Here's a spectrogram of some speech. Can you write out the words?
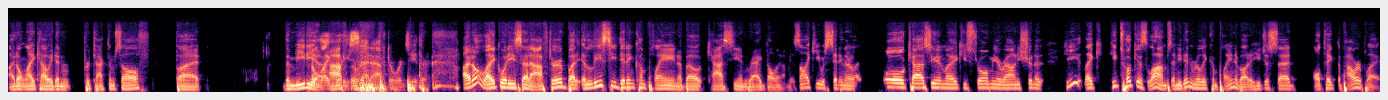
I don't like how he didn't protect himself, but the media. I Don't like what he said afterwards either. I don't like what he said after, but at least he didn't complain about Kassian ragdolling. Mean, it's not like he was sitting there like, "Oh, Kassian, like he's throwing me around. He shouldn't." have." He like he took his lumps and he didn't really complain about it. He just said, "I'll take the power play."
